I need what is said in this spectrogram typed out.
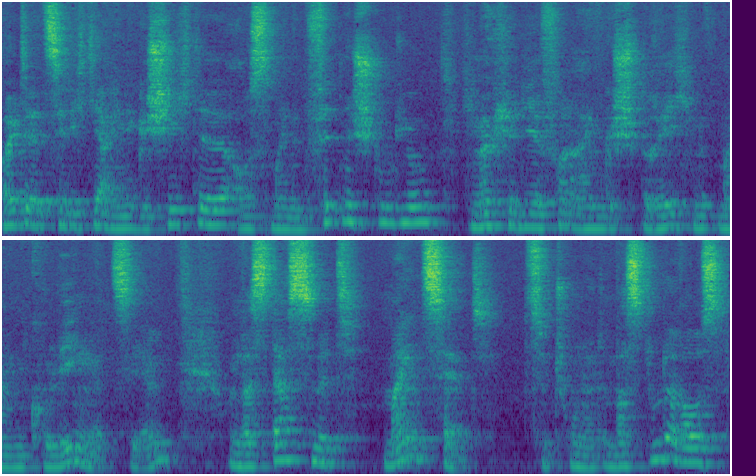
Heute erzähle ich dir eine Geschichte aus meinem Fitnessstudio. Ich möchte dir von einem Gespräch mit meinem Kollegen erzählen und was das mit Mindset zu tun hat und was du daraus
